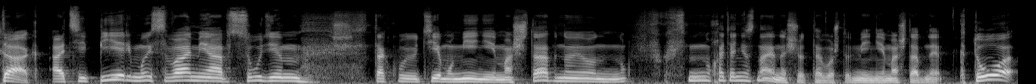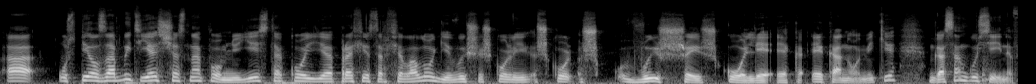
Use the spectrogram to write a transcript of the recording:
Так, а теперь мы с вами обсудим такую тему менее масштабную, ну, ну хотя не знаю насчет того, что менее масштабная. Кто а, успел забыть, я сейчас напомню. Есть такой а, профессор филологии в высшей школе, школ, ш, высшей школе эко, экономики Гасан Гусейнов.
